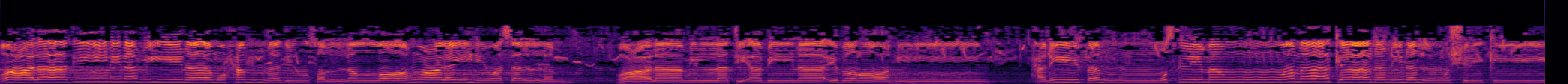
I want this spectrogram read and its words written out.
وعلى دين نبينا محمد صلى الله عليه وسلم وعلى ملة أبينا إبراهيم حنيفا مسلما وما كان من المشركين.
